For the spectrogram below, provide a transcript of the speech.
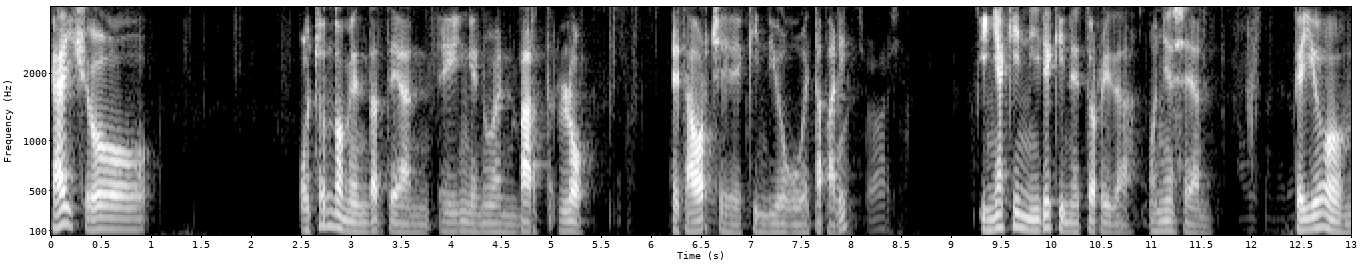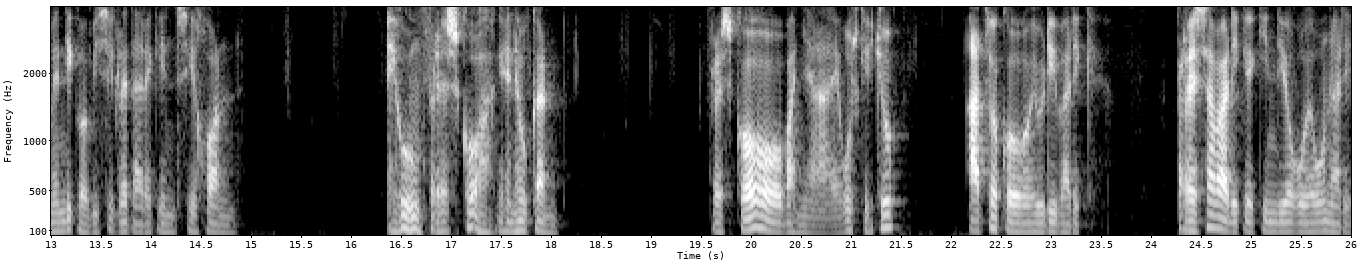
Kaixo, otxondo mendatean egin genuen Bart lo, eta hortxe ekin diogu etapari. Iñaki nirekin etorri da, oinezean. Peio mendiko bizikletarekin zijoan. Egun freskoa geneukan. Fresko, baina eguzkitzu. Atzoko euribarik. Presabarik ekin diogu egunari.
